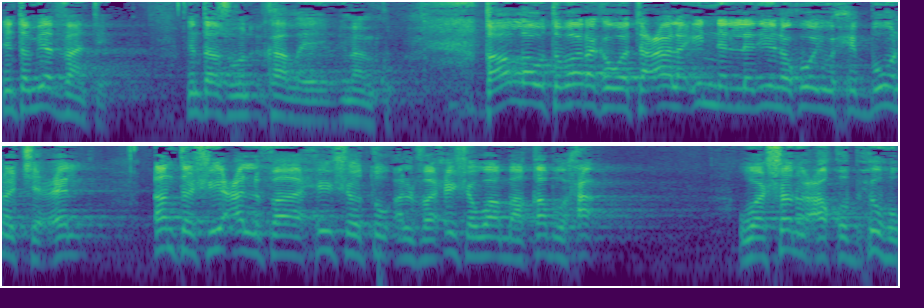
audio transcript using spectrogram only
Inta miyaad fahanteen intaasuu ka hadlaya imaamku. Qaal allahu tabaaraka wa tacaala ina aladiina kuwa yuxibuuna jecel an tashiica alfaaxishatu alfaaxisha waa maa qabuxa wa shanuca qubxuhu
